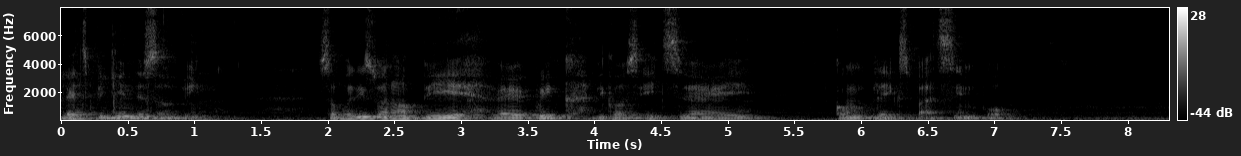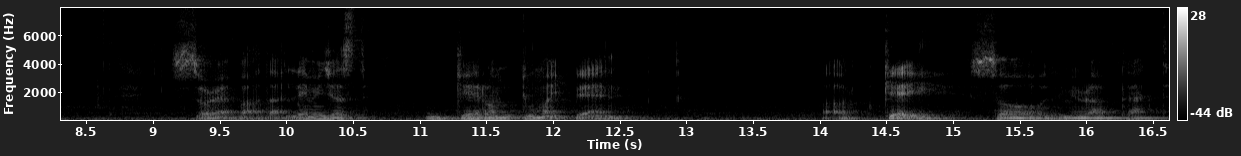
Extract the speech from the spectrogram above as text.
Let's begin the solving. So for this one, I'll be very quick because it's very complex but simple. Sorry about that. Let me just get onto my pen. Okay, so let me wrap that.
